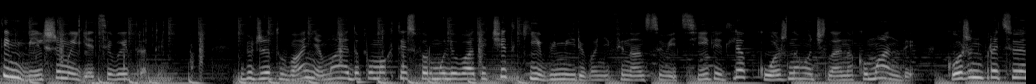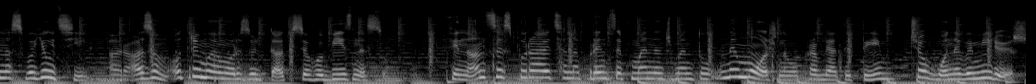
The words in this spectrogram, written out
тим більшими є ці витрати. Бюджетування має допомогти сформулювати чіткі вимірювані фінансові цілі для кожного члена команди. Кожен працює на свою ціль, а разом отримуємо результат всього бізнесу. Фінанси спираються на принцип менеджменту не можна управляти тим, чого не вимірюєш.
